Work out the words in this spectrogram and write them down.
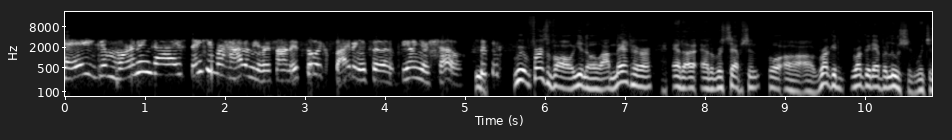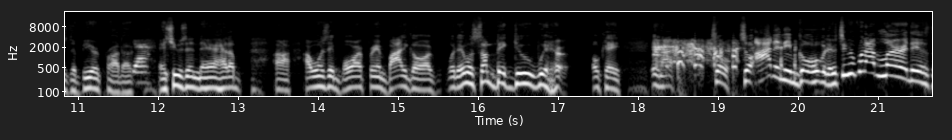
Hey, good morning, guys. Thank you for having me, Rushion. It's so exciting to be on your show. well, first of all, you know, I met her at a at a reception for uh, Rugged Rugged Evolution, which is a beard product. Yeah. And she was in there, had a, uh, I want to say boyfriend, bodyguard. Well, there was some big dude with her. Okay, and I. so, so I didn't even go over there. See, what I've learned is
